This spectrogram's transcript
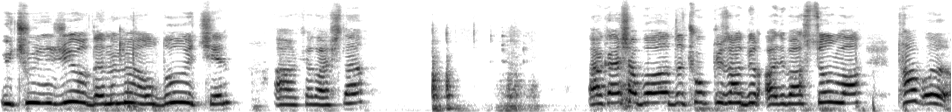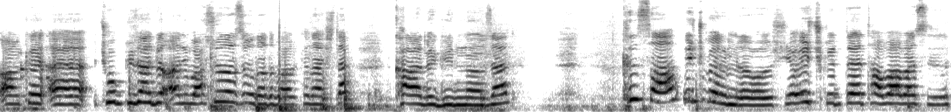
3. yıl dönümü olduğu için arkadaşlar Arkadaşlar bu arada çok güzel bir animasyon var. Tam e, arka, e, çok güzel bir animasyon hazırladım arkadaşlar. Karne gününe özel. Kısa 3 bölümden oluşuyor. 3 günde tamamen size,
